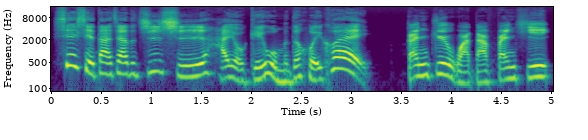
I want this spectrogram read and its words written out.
谢谢大家的支持，还有给我们的回馈。根据我的分析，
